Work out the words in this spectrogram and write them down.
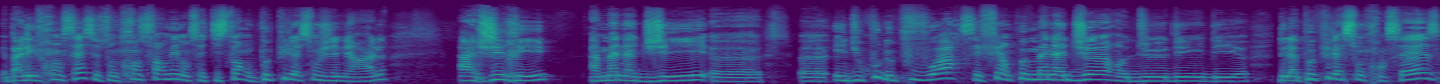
Eh ben, les Français se sont transformés dans cette histoire en population générale, à gérer, à manager. euh, euh, et du coup, le pouvoir s'est fait un peu manager de la population française.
